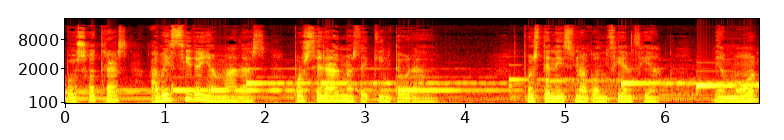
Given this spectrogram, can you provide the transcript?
Vosotras habéis sido llamadas por ser almas de quinto grado, pues tenéis una conciencia de amor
